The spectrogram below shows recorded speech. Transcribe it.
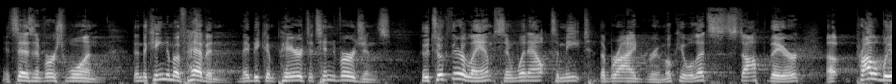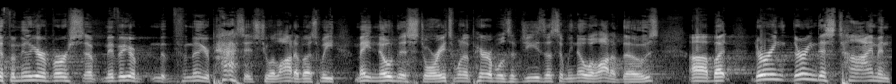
It says in verse 1 Then the kingdom of heaven may be compared to ten virgins who took their lamps and went out to meet the bridegroom. Okay, well, let's stop there. Uh, probably a familiar verse, a familiar, familiar passage to a lot of us. We may know this story. It's one of the parables of Jesus, and we know a lot of those. Uh, but during, during this time, and,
